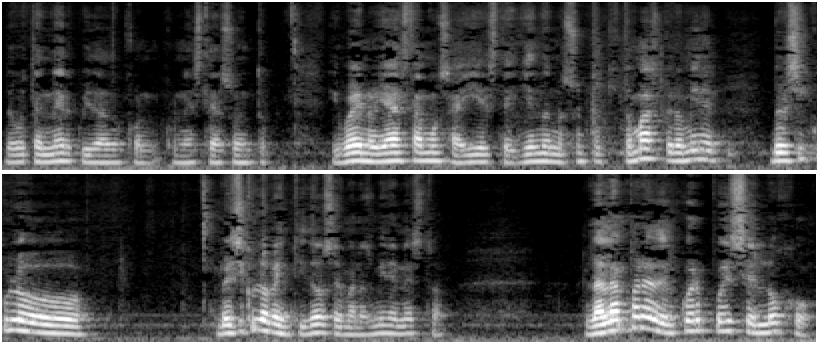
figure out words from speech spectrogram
Debo tener cuidado con, este asunto. Y bueno, ya estamos ahí este, yéndonos un poquito más, pero miren, versículo, versículo 22, hermanos, miren esto. La lámpara del cuerpo es el ojo.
